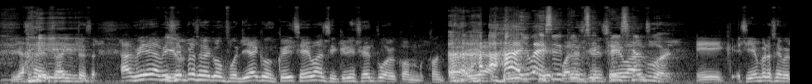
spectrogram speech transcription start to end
Ya, exacto. A mí, a mí siempre se me confundía con Chris Evans y Chris Edward con, con toda la Ajá, iba a decir Chris, Chris, Evans. Y siempre se me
